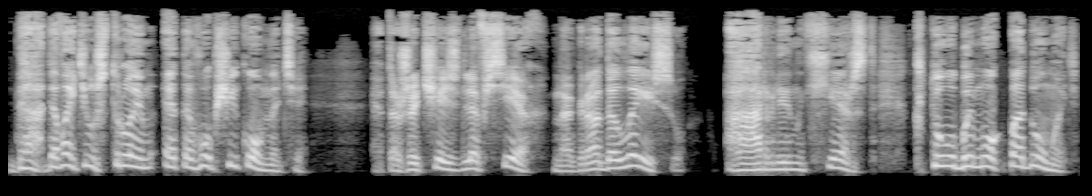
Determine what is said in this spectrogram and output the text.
Да, давайте устроим это в общей комнате. Это же честь для всех, награда Лейсу. Арлингхерст! Кто бы мог подумать?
